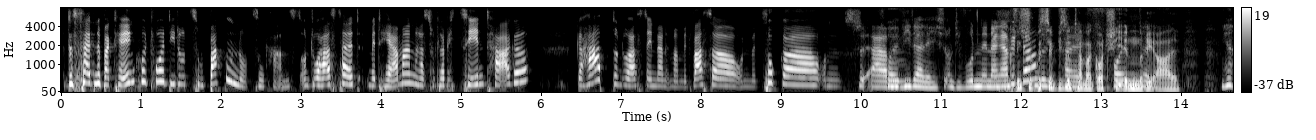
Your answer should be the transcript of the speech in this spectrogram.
Das ist halt eine Bakterienkultur, die du zum Backen nutzen kannst. Und du hast halt mit Hermann, hast du, glaube ich, zehn Tage gehabt und du hast den dann immer mit Wasser und mit Zucker und ähm, Voll widerlich. Und die wurden in der ganzen Klingt so ein bisschen wie so ein geteilt. Tamagotchi in widerlich. real. Ja.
